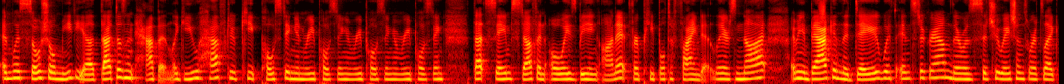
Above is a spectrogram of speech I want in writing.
And with social media, that doesn't happen. Like you have to keep posting and reposting and reposting and reposting that same stuff and always being on it for people to find it. There's not, I mean, back in the day with Instagram, there was situations where it's like,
